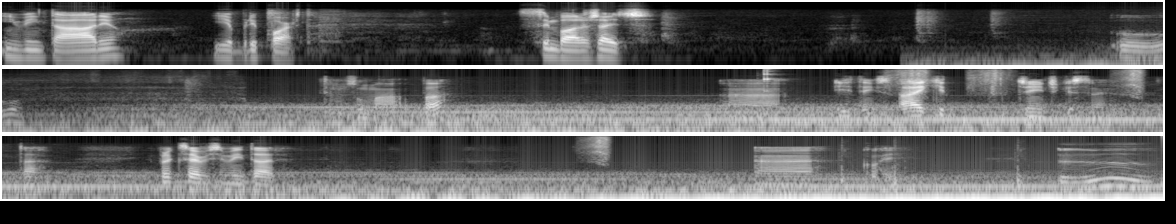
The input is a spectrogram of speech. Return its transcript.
Inventário e abrir porta. Simbora, gente. Uh. Temos um mapa. Ah, itens. Ai, que... Gente, que estranho. Tá. E pra que serve esse inventário? Ah, correr. Uh.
